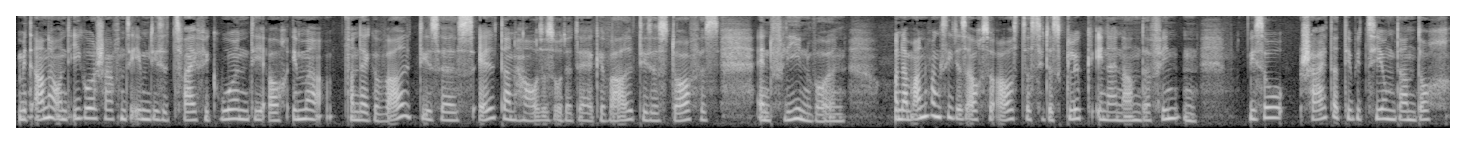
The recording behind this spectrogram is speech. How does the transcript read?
Mit Anna und Igor schaffen sie eben diese zwei Figuren, die auch immer von der Gewalt dieses Elternhauses oder der Gewalt dieses Dorfes entfliehen wollen. Und am Anfang sieht es auch so aus, dass sie das Glück ineinander finden. Wieso scheitert die Beziehung dann doch?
